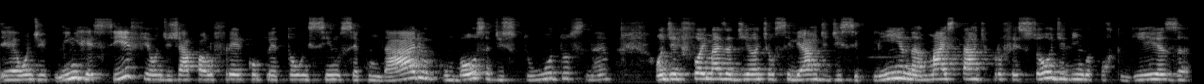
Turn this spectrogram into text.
é, onde, em Recife, onde já Paulo Freire completou o ensino secundário, com bolsa de estudos, né? onde ele foi mais adiante auxiliar de disciplina, mais tarde professor de língua portuguesa.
